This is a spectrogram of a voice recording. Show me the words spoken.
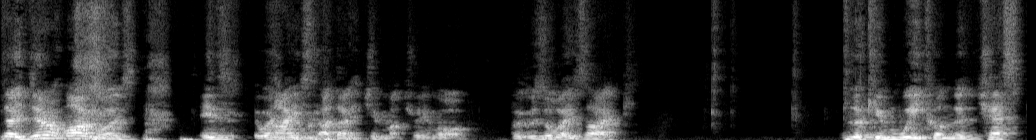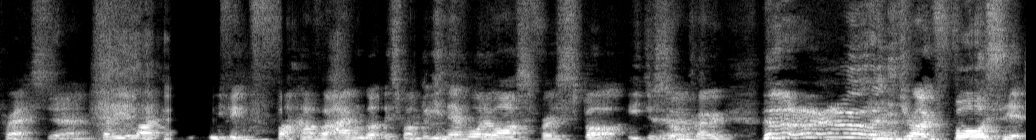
No, do you know what mine was? Is when I used to, I don't gym much anymore, but it was always like looking weak on the chest press. yeah, So you like you think, fuck, I've, I haven't got this one, but you never want to ask for a spot. You just sort of go, and you try and force it.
